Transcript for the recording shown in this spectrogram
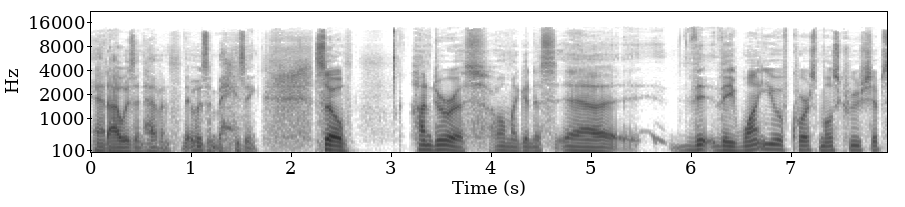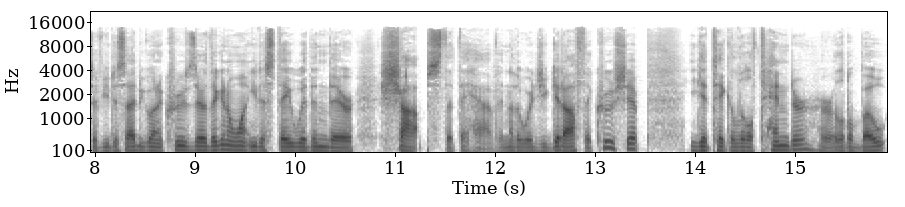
and I was in heaven. It was amazing. So, Honduras, oh my goodness. Uh, they, they want you, of course, most cruise ships, if you decide to go on a cruise there, they're going to want you to stay within their shops that they have. In other words, you get off the cruise ship, you get take a little tender or a little boat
